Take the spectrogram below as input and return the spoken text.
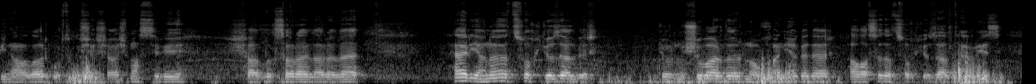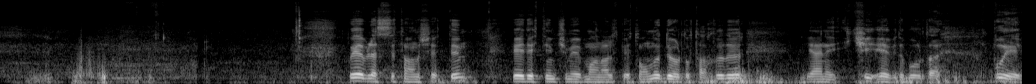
Binalar, Qurtuluş yaşayış massivi, şadlıq sarayları və hər yana çox gözəl bir görünüşü vardır. Novxaniya qədər. Havası da çox gözəl, təmiz. Bu evlə sizi tanış etdim. Qeyd etdiyim kimi ev monolit betonlu, 4 otaqlıdır. Yəni 2 evdir burada. Bu ev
